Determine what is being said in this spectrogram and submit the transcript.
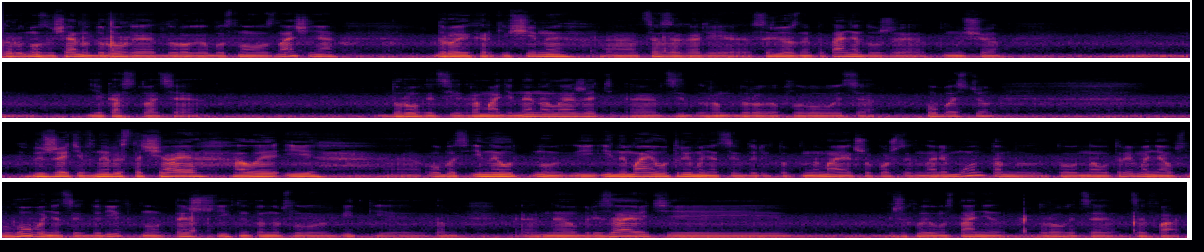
ну, звичайно, дороги, дороги обласного значення, дороги Харківщини. Е, Це взагалі серйозне питання дуже, тому що яка ситуація? Дороги ці громаді не належать, е, ці дороги обслуговуються областю. Бюджетів не вистачає, але і область і не ну, і, і немає утримання цих доріг. Тобто немає, якщо коштів на ремонт, там то на утримання, обслуговування цих доріг, ну теж їх ніхто не обслуговує. Відки там е, не обрізають і в жахливому стані дороги це, це факт.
